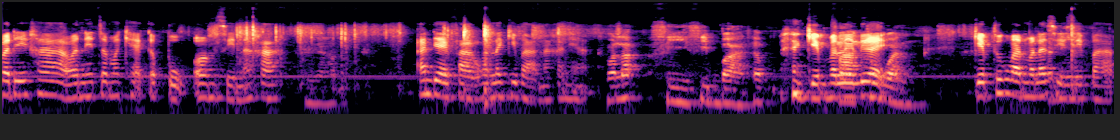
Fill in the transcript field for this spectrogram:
วัสดีค่ะ วันนี้จะมาแคะกระปุกออมสินนะคะ นี่นะครับ อันใหญ่ฝากวันละกี่บาทนะคะเนี่ย วันละสี่สิบบาทครับเก็บมาเรื่อยฝกทุกวัน ๆ เก็บทุกวันวันละอันนี้ สี่สิบบาท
